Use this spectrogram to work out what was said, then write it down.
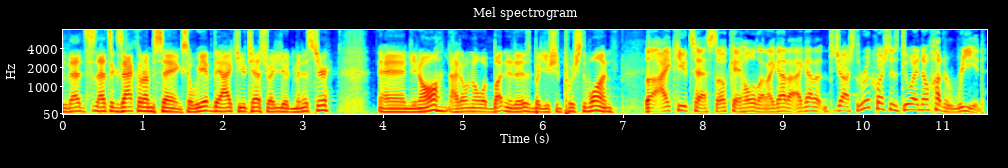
That's that's exactly what I'm saying. So we have the IQ test ready to administer, and you know I don't know what button it is, but you should push the one. The IQ test. Okay, hold on. I gotta, I gotta. Josh, the real question is, do I know how to read?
